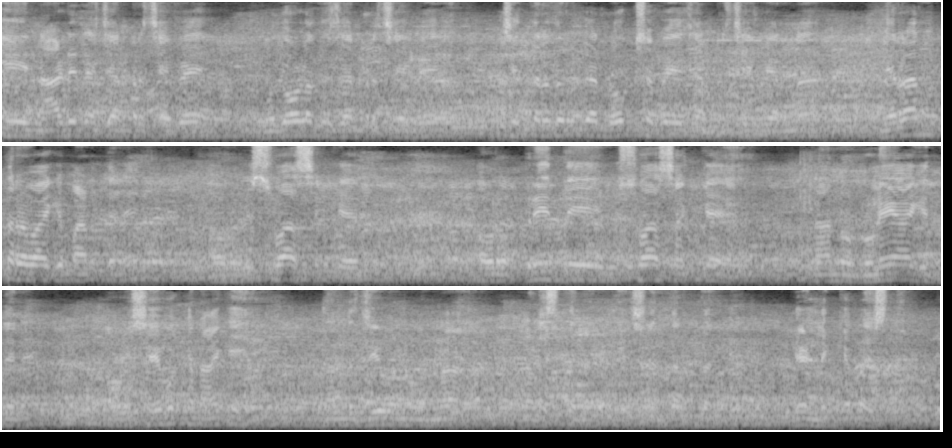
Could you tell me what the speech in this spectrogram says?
ಈ ನಾಡಿನ ಜನರ ಸೇವೆ ಮುದೋಳದ ಜನರ ಸೇವೆ, ಚಿತ್ರದುರ್ಗ ಲೋಕಸಭೆಯ ಜನರ ಸೇವೆಯನ್ನು ನಿರಂತರವಾಗಿ ಮಾಡ್ತೇನೆ. ಅವರ ವಿಶ್ವಾಸಕ್ಕೆ, ಅವರ ಪ್ರೀತಿ, ವಿಶ್ವಾಸಕ್ಕೆ ನಾನು ಋಣಿಯಾಗಿದ್ದೇನೆ. ಅವರ ಸೇವಕನಾಗಿ ನನ್ನ ಜೀವನವನ್ನು ನಡೆಸ್ತೇನೆ ಈ ಸಂದರ್ಭದಲ್ಲಿ ಹೇಳಲಿಕ್ಕೆ ಬಯಸ್ತೇನೆ.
